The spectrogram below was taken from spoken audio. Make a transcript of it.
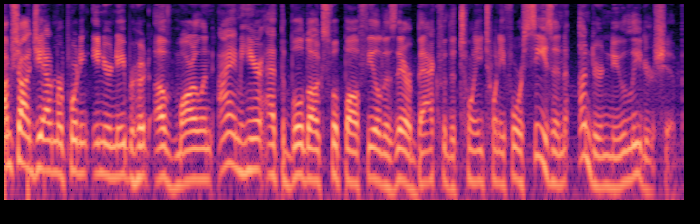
I'm Shaw G. Adam reporting in your neighborhood of Marlin. I am here at the Bulldogs football field as they are back for the 2024 season under new leadership.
